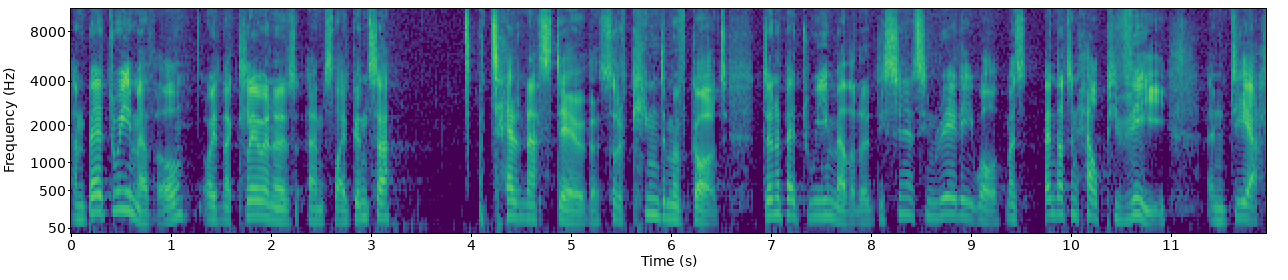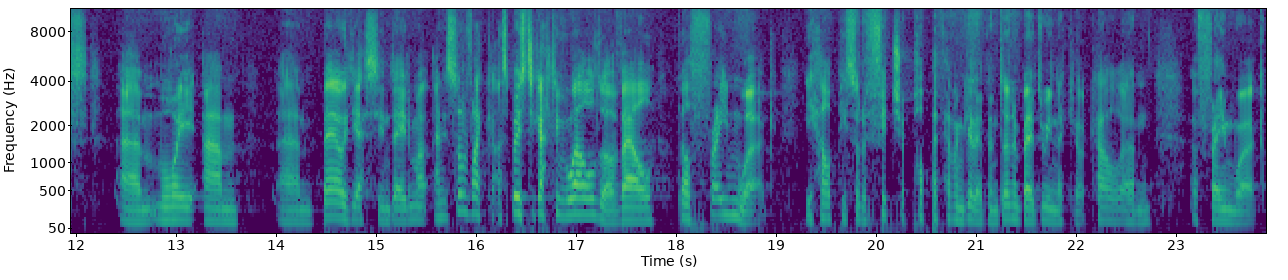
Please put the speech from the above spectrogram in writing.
am be dwi'n meddwl, oedd na clyw yn y um, slaid gyntaf, y ternas Dew, the sort of kingdom of God, dyna beth dwi'n meddwl ydy syniad sy'n really, well, mae bendant yn helpu fi yn deall um, mwy am um, be oedd Iesu'n deud. And it's sort of like, I suppose, ti'n gallu weld o fel, fel framework i helpu sort of ffitio popeth efo'n gilydd. and dyna beth dwi'n licio, cael um, a framework.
